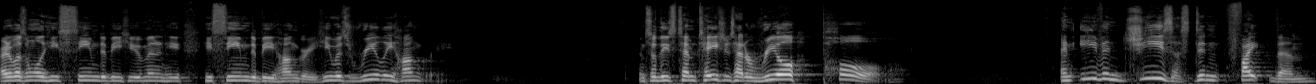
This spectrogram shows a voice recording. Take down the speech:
Right? It wasn't, well, he seemed to be human and he, he seemed to be hungry. He was really hungry. And so these temptations had a real pull. And even Jesus didn't fight them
